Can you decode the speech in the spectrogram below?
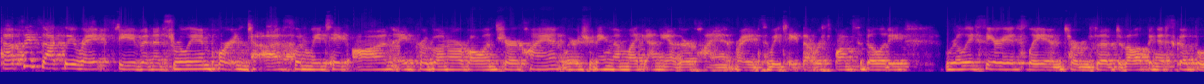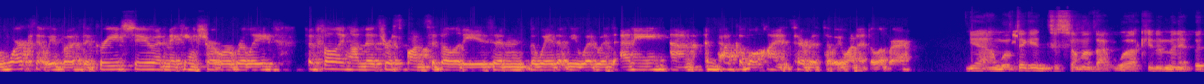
That's exactly right, Steve. And it's really important to us when we take on a pro bono or volunteer client, we're treating them like any other client, right? So we take that responsibility really seriously in terms of developing a scope of work that we both agree to and making sure we're really fulfilling on those responsibilities in the way that we would with any um, impeccable client service that we want to deliver. Yeah, and we'll dig into some of that work in a minute. But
